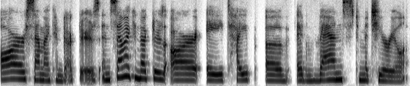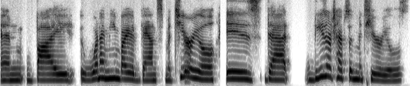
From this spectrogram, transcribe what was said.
are semiconductors? And semiconductors are a type of advanced material. And by what I mean by advanced material is that these are types of materials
